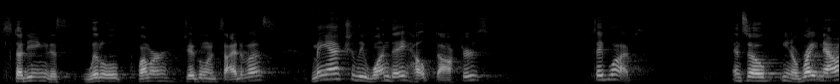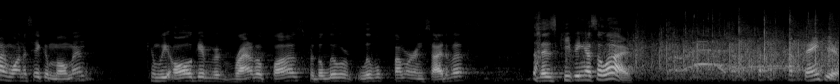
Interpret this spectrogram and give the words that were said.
studying this little plumber jiggle inside of us, may actually one day help doctors save lives. And so, you know, right now I want to take a moment. Can we all give a round of applause for the little, little plumber inside of us that is keeping us alive? Thank you.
